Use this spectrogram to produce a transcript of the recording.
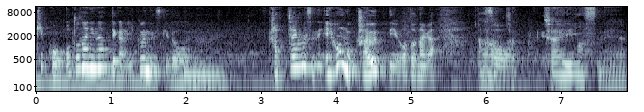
結構大人になってから行くんですけど、うん。買っちゃいますね。絵本を買うっていう大人が。そう。買っちゃいますね。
